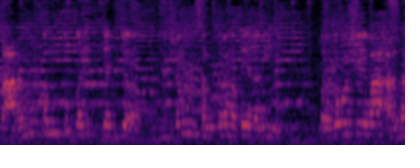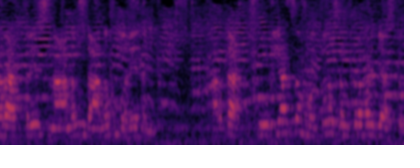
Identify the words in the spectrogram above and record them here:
कार्मुकंतु परित्यज्य झषं संक्रमते रवी। प्रदोषे वा अर्धरात्रे स्नानं दानं परेहनी अर्थात सूर्याचं मकर संक्रमण जे असतं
